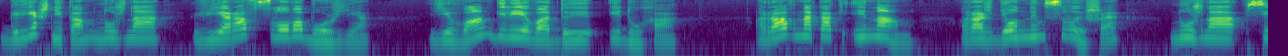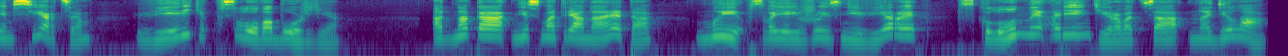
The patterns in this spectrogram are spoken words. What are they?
Грешникам нужна вера в Слово Божье, Евангелие воды и духа. Равно как и нам, рожденным свыше, нужно всем сердцем верить в Слово Божье. Однако, несмотря на это, мы в своей жизни веры склонны ориентироваться на дела.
